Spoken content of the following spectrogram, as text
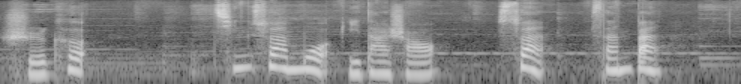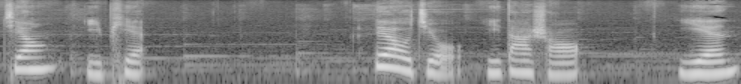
十克，青蒜末一大勺，蒜三瓣，姜一片，料酒一大勺，盐、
